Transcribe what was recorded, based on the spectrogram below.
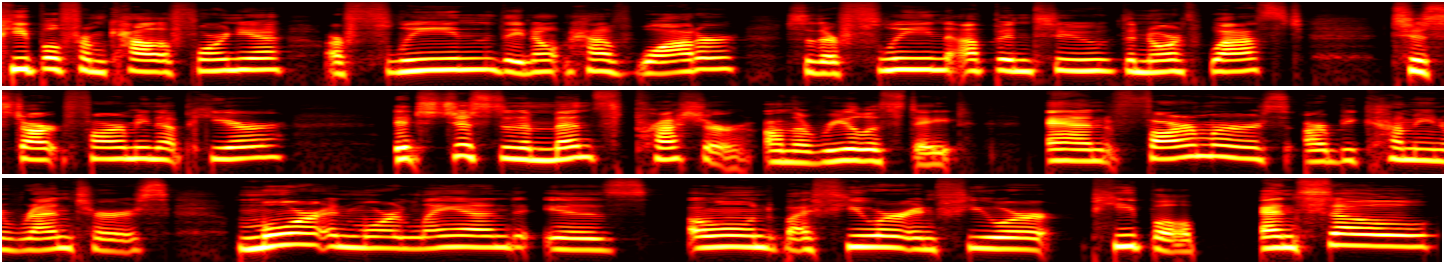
people from California are fleeing. They don't have water, so they're fleeing up into the Northwest to start farming up here. It's just an immense pressure on the real estate. And farmers are becoming renters. More and more land is owned by fewer and fewer people. And so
